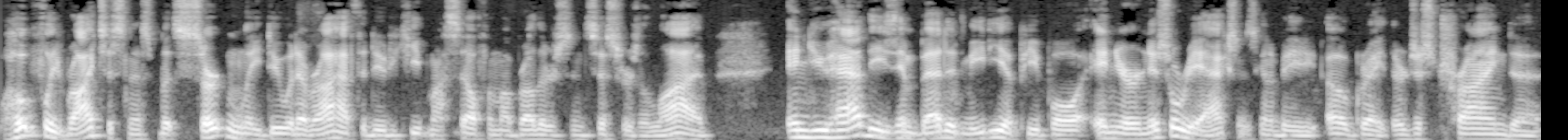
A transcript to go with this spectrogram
hopefully righteousness, but certainly do whatever I have to do to keep myself and my brothers and sisters alive and you have these embedded media people and your initial reaction is going to be oh great they're just trying to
